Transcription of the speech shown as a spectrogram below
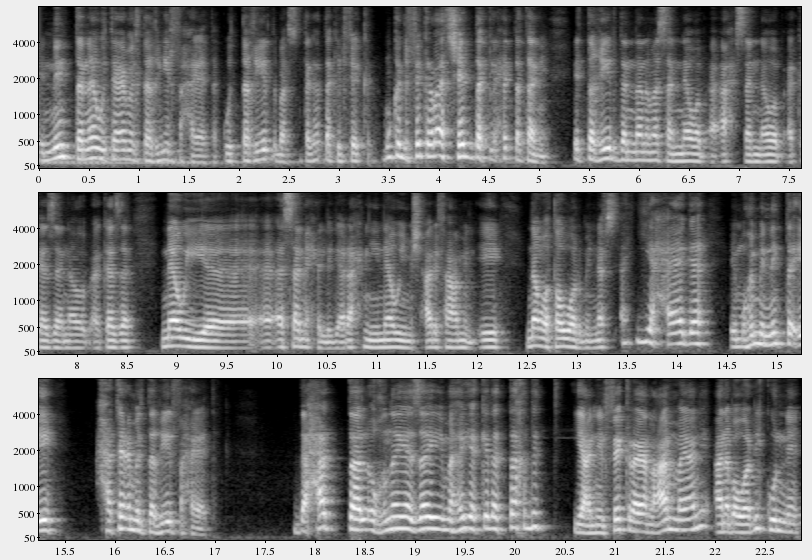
إن أنت ناوي تعمل تغيير في حياتك والتغيير ده بس أنت جاتك الفكرة. ممكن الفكرة بقى تشدك لحتة تانية. التغيير ده إن أنا مثلا ناوي أبقى أحسن ناوي أبقى كذا ناوي أبقى كذا ناوي آه، أسامح اللي جرحني ناوي مش عارف هعمل إيه ناوي أطور من نفسي. أي حاجة المهم إن أنت إيه هتعمل تغيير في حياتك. ده حتى الأغنية زي ما هي كده اتاخدت يعني الفكرة يعني العامة يعني أنا بوريكم إن ال-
